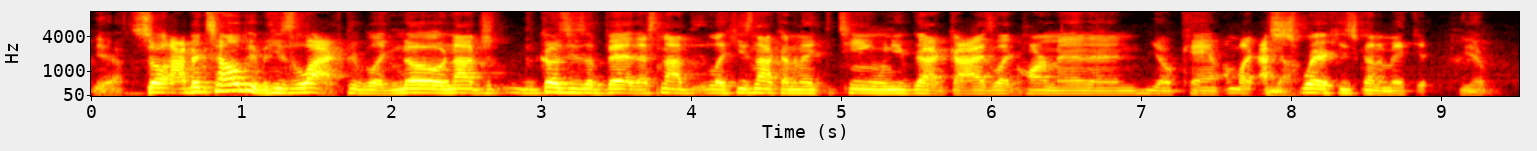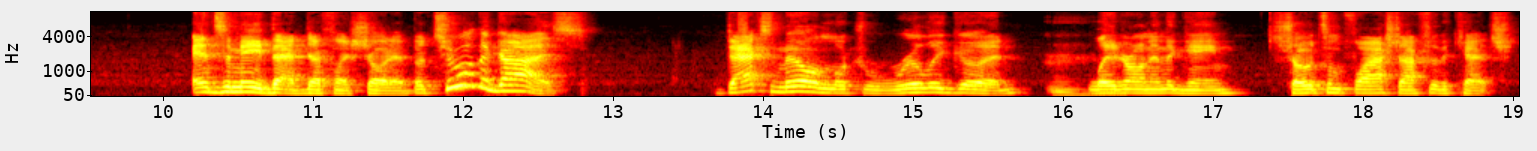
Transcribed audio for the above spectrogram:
Yeah. So I've been telling people he's a lack. People are like, no, not just because he's a vet. That's not like he's not going to make the team. When you've got guys like Harmon and you know Cam, I'm like, I No. swear he's going to make it. Yep. And to me, that definitely showed it. But two of the guys, Dax Milne looked really good Mhm. later on in the game, showed some flash after the catch.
